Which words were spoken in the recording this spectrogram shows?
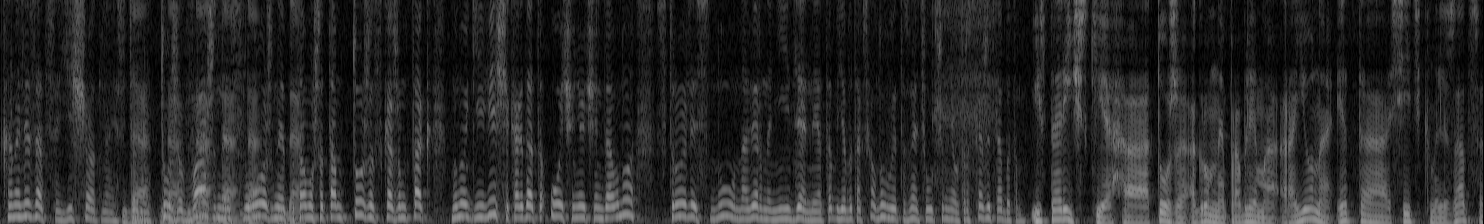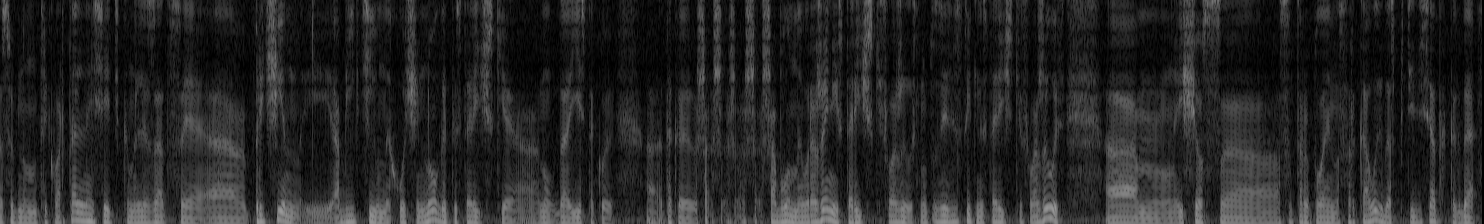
Канализация еще одна история, да, тоже да, важная, да, сложная, да, потому что там тоже, скажем так, многие вещи когда-то очень-очень давно строились, ну, наверное, не идеальные. Я, я бы так сказал, ну, вы это знаете лучше меня. Вот расскажите об этом. Исторически а, тоже огромная проблема района – это сети канализации, особенно внутриквартальные сети канализации. А, причин объективных очень много. Это исторически, а, ну, да, есть такое, а, такое ша ша шаблонное выражение, исторически сложилось. Ну, здесь действительно исторически сложилось. Еще с, э, со второй половины 40-х, да, с 50-х, когда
